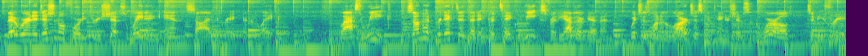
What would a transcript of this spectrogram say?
There were an additional 43 ships waiting inside the Great Bitter Lake. Last week, some had predicted that it could take weeks for the Ever Given, which is one of the largest container ships in the world, to be freed.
